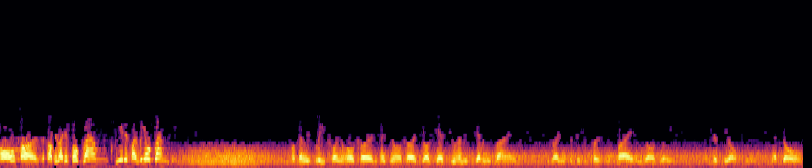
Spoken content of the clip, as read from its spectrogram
all cars, the copyrighted program created by Rio Grande. Angeles Police calling all cars, attention all cars, broadcast 275. Regarding suspicious person, 5 and Broadway. Assist the officer. That's all.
